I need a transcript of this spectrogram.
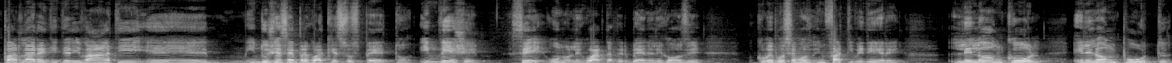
parlare di derivati eh, induce sempre qualche sospetto. Invece, se uno le guarda per bene le cose, come possiamo infatti vedere, le long call e le long put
